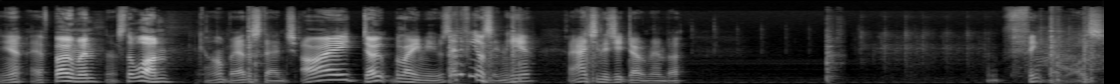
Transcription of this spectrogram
Yeah, F. Bowman. That's the one. Can't bear the stench. I don't blame you. Was there anything else in here? I actually legit don't remember. I don't think there was.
